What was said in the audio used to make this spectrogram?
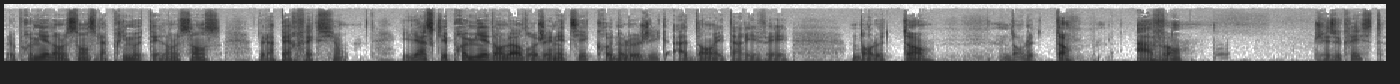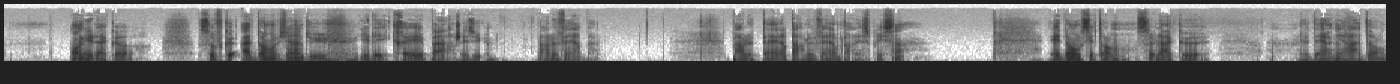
Le premier dans le sens de la primauté, dans le sens de la perfection, il y a ce qui est premier dans l'ordre génétique, chronologique. Adam est arrivé dans le temps, dans le temps avant Jésus-Christ. On est d'accord Sauf que Adam vient du. Il est créé par Jésus, par le Verbe. Par le Père, par le Verbe, par l'Esprit Saint. Et donc c'est en cela que le dernier Adam,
